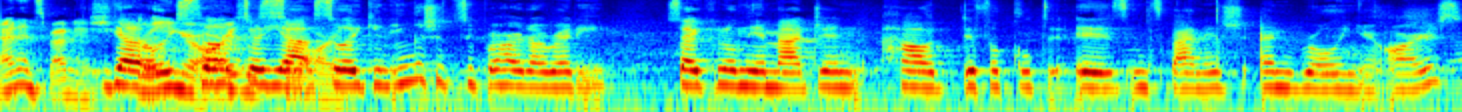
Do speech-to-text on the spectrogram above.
And in Spanish. yeah, Rolling your so, R's so is yeah, so hard. so like in English it's super hard already. So I could only imagine how difficult it is in Spanish and rolling your R's.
